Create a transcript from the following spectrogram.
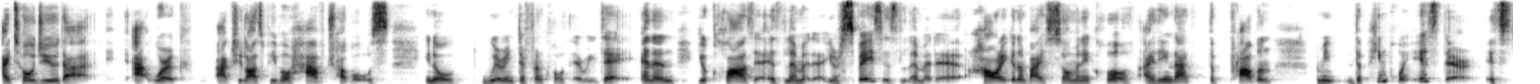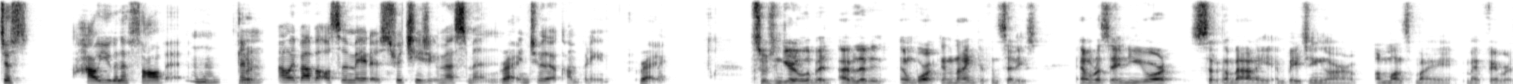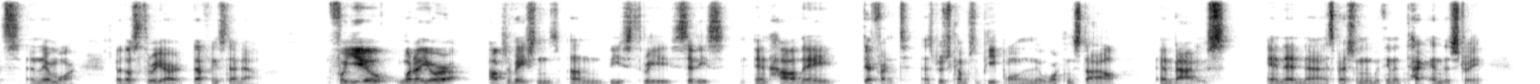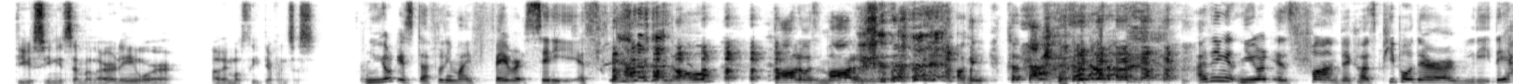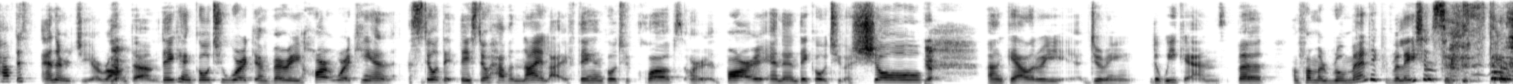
I told you that at work, actually lots of people have troubles, you know, wearing different clothes every day. And then your closet is limited. Your space is limited. How are you going to buy so many clothes? I think that's the problem. I mean, the pinpoint is there. It's just how are you're going to solve it. And Alibaba also made a strategic investment Right. into the company. Right. Switching gear a little bit, I've lived in, and worked in nine different cities. And what I say, New York, Silicon Valley, and Beijing are amongst my, my favorites. And there are more, but those three are definitely stand out. For you, what are your observations on these three cities and how they different, especially when it comes to people and their working style and values? And then, uh, especially within the tech industry, do you see any similarity or are they mostly differences? New York is definitely my favorite city. It's fun, you know? Bottles, models. okay, cut that. I think New York is fun because people there are really, they have this energy around them. They can go to work and very hardworking and still, they, they still have a nightlife. They can go to clubs or a bar and then they go to a show Yeah. and gallery during the weekends. But from a romantic relationship standpoint,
